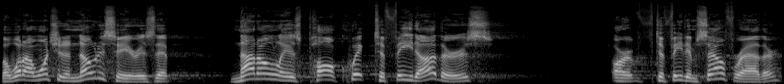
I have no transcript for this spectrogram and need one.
But what I want you to notice here is that not only is Paul quick to feed others, or to feed himself rather,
